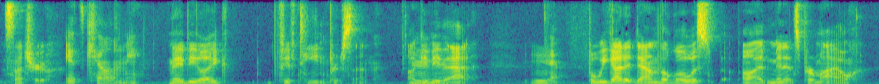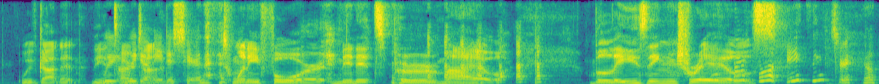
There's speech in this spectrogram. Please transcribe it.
It's not true. It's killing me. maybe like 15%. I'll give you that. No, But we got it down the lowest uh, minutes per mile. We've gotten it the we, entire we don't need to share that. 24 minutes per mile. Blazing trails. Blazing trail.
